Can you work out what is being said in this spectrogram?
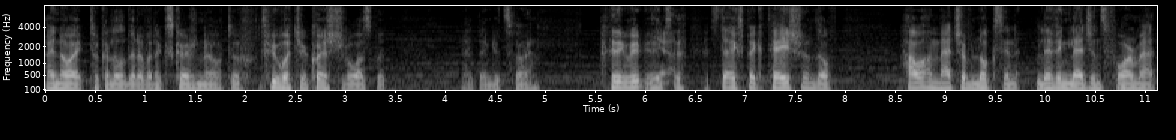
I know I took a little bit of an excursion now to, to what your question was, but I think it's fine. I think we, it's, yeah. it's the expectations of how a matchup looks in Living Legends format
